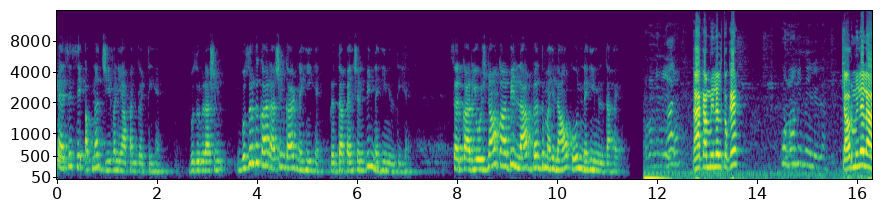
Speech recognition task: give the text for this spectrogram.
पैसे से अपना जीवन यापन करती हैं। बुज़ुर्ग राशन बुज़ुर्ग का राशन कार्ड नहीं है वृद्धा पेंशन भी नहीं मिलती है। सरकार योजनाओं का भी लाभ वृद्ध महिलाओं को नहीं मिलता है। का का मिलल कोनो नहीं मिलेला। चाउर मिलेला?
